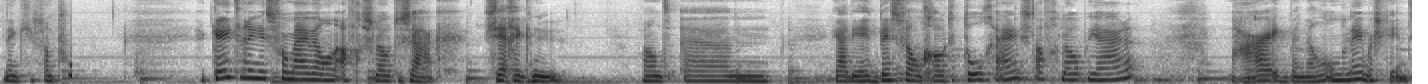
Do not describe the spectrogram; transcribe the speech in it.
denk je van poeh. Catering is voor mij wel een afgesloten zaak, zeg ik nu. Want uh, ja, die heeft best wel een grote tol geëist de afgelopen jaren. Maar ik ben wel een ondernemerskind.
